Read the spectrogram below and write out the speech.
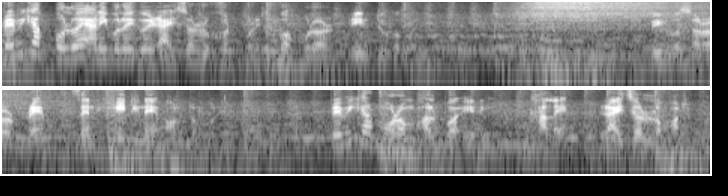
প্ৰেমিকাক পলুৱাই আনিবলৈ গৈ ৰাইজৰ ৰোষত পৰিল গহপুৰৰ ৰিণ্টু গগৈ। দুই বছৰৰ প্ৰেম যেন সেইদিনাই অন্ত পৰিল। প্ৰেমিকাৰ মৰম ভালপোৱা এৰি খালে ৰাইজৰ লপাথপা।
